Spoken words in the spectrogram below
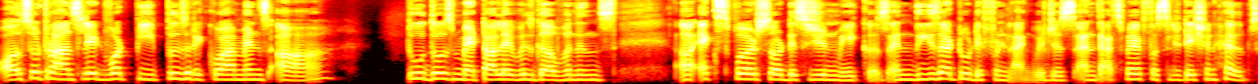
Also translate what people's requirements are to those meta level governance uh, experts or decision makers. And these are two different languages, and that's where facilitation helps.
